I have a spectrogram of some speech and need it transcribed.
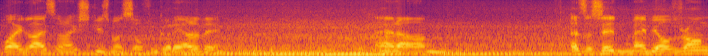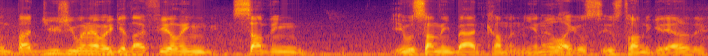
bye guys, and I excused myself and got out of there. And um, as I said, maybe I was wrong, but usually whenever I get that feeling, something, it was something bad coming. You know, like it was, it was time to get out of there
